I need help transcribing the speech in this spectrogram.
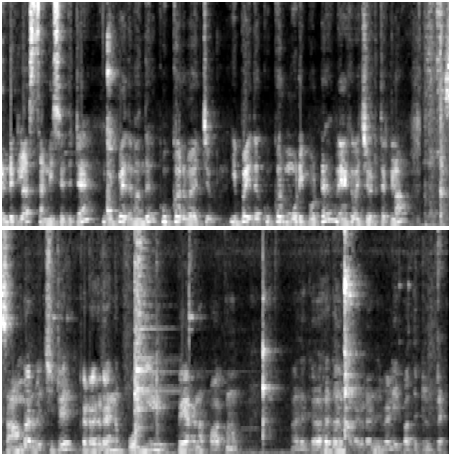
ரெண்டு கிளாஸ் தண்ணி சேர்த்துட்டேன். இப்போ இதை வந்து குக்கர் வச்சு இப்போ இதை குக்கர் மூடி போட்டு வேக வச்சு எடுத்துக்கலாம். சாம்பார் வச்சுட்டு கடகடன்னு போய் பேரனை பார்க்கணும். அதுக்காக தான் கடகடன்னு வேலையை பார்த்துட்ருக்குறேன்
